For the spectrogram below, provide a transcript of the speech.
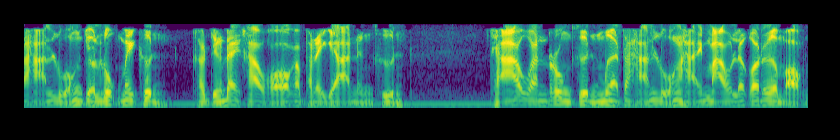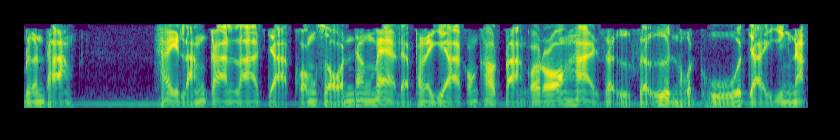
ทหารหลวงจนลุกไม่ขึ้น เขาจึงได้เข้าหอกับภรรยาหนึ่งคืน เช้าวันรุ่งขึ้นเมื่อทหารหลวงหายเมาแล้วก็เริ่มออกเดินทาง ให้หลังการลาจากของสอนทั้งแม่และภรรยาของเขาต่างก็ร้องไห้สะอึกสะอื้นหดหูใจยิ่งนัก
